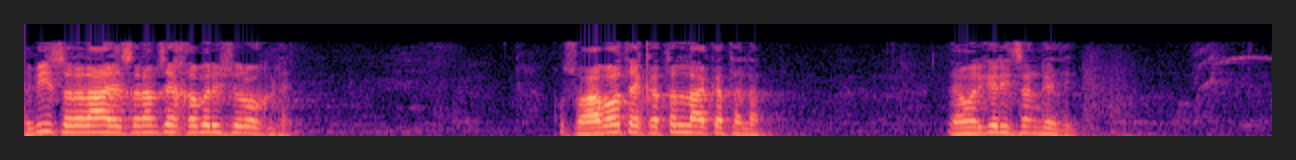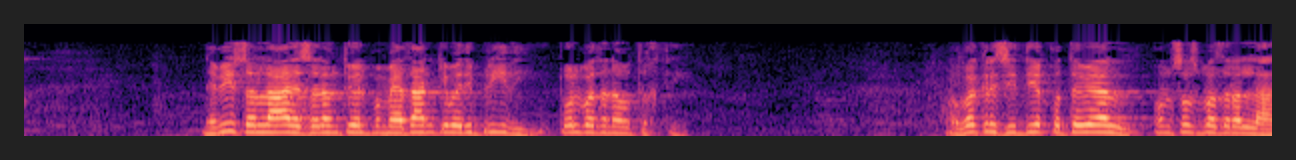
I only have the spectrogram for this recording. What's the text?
نبی صلی الله علیه وسلم سره خبرې شروع کړې خو صحابه ته قتل لا قتل د امرګری څنګه دي نبی صلی الله علیه وسلم تل په میدان کې باندې پری دي ټول بدن او تختی ابو بکر صدیق ته ویل هم سوس بزر الله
